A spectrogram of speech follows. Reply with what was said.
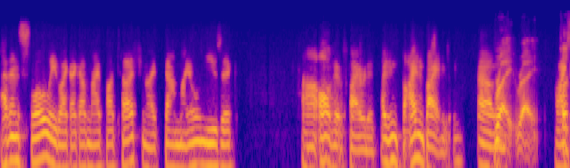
then slowly, like I got an iPod Touch, and I found my own music. Uh, all of it was pirated. I didn't. I didn't buy anything. Um, right, right. Plus,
